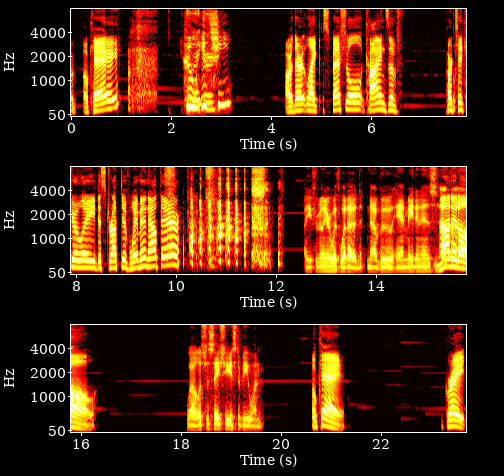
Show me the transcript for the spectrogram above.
O- okay. Who like is her. she? Are there like special kinds of particularly destructive women out there? Are you familiar with what a Naboo handmaiden is? Not at Oh. all. Well, let's just say she used to be one. Okay. Great.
